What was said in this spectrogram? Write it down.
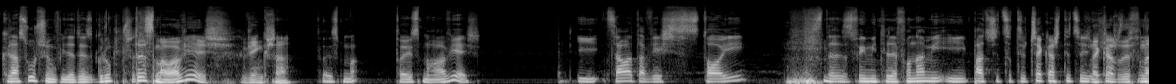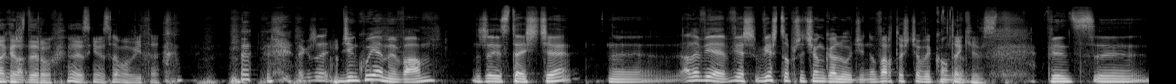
klas uczniów, ile to jest grup To jest mała wieś, większa. To jest, ma- to jest mała wieś. I cała ta wieś stoi z te, swoimi telefonami i patrzy, co ty czekasz, ty coś... Na każdy, na każdy ruch. To jest niesamowite. Także dziękujemy wam, że jesteście. E, ale wie, wiesz, wiesz, co przyciąga ludzi. No wartościowy kontent. Tak jest. Więc y,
